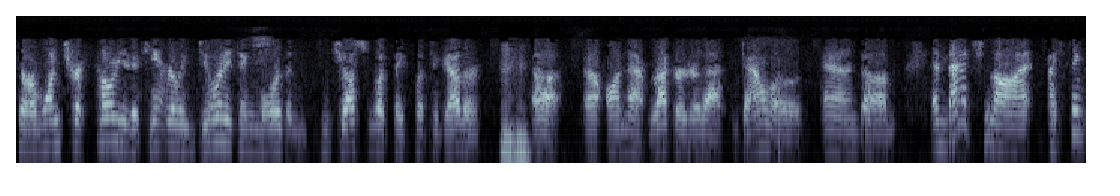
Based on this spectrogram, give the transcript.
they're a one-trick pony that can't really do anything more than just what they put together Mhm. uh, uh, on that record or that download, and um, and that's not. I think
